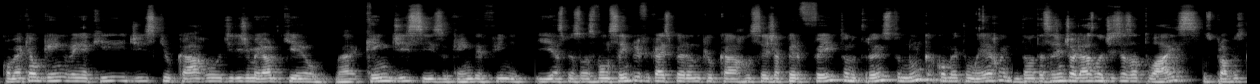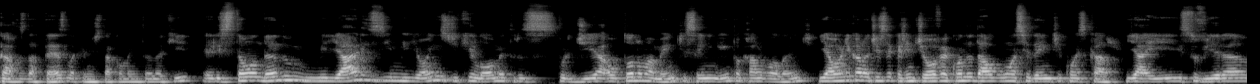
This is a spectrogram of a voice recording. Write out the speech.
Como é que alguém vem aqui e diz que o carro dirige melhor do que eu, né? Quem disse isso? Quem define? E as pessoas vão sempre ficar esperando que o carro seja perfeito no trânsito, nunca nunca cometa um erro. Então, até se a gente olhar as notícias atuais, os próprios carros da Tesla que a gente está comentando aqui, eles estão andando milhares e milhões de quilômetros por dia autonomamente, sem ninguém tocar no volante. E a única notícia que a gente ouve é quando dá algum acidente com esse carro. E aí isso vira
